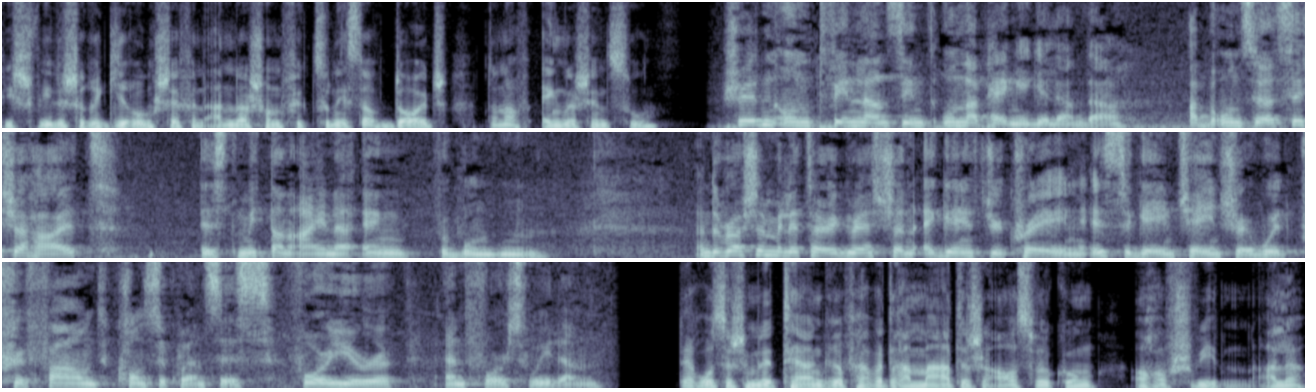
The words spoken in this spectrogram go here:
Die schwedische Regierungschefin Andersson fügt zunächst auf Deutsch, dann auf Englisch hinzu. Schweden und Finnland sind unabhängige Länder, aber unsere Sicherheit ist miteinander eng verbunden. And the Russian military aggression against Ukraine is a game changer with profound consequences for Europe and for Sweden. Der russische Militärangriff habe dramatische Auswirkungen auch auf Schweden. Alle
